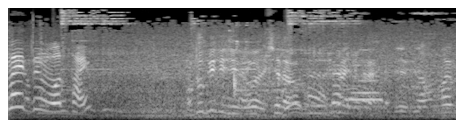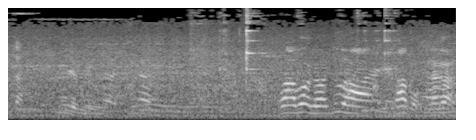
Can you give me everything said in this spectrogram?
Can I do one time? Do big is one. Shall I? Wow, wow, no, do ha, bravo. Naga.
